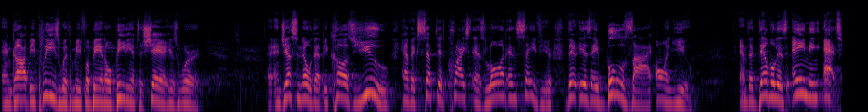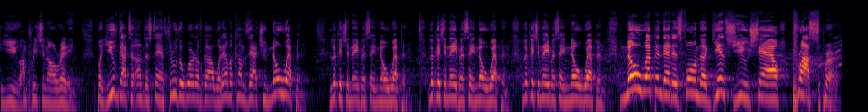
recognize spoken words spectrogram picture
and God be pleased with me for being obedient to share his word. And just know that because you have accepted Christ as Lord and Savior, there is a bullseye on you. And the devil is aiming at you. I'm preaching already. But you've got to understand through the Word of God, whatever comes at you, no weapon. Look at your neighbor and say, No weapon. Look at your neighbor and say, No weapon. Look at your neighbor and say, No weapon. No weapon that is formed against you shall prosper.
